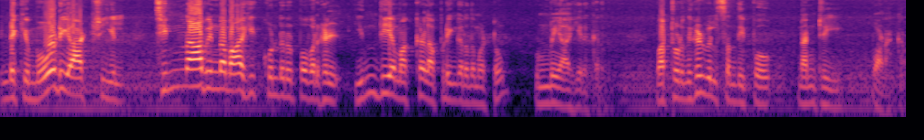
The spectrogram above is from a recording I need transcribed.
இன்றைக்கு மோடி ஆட்சியில் சின்னாபின்னமாகி கொண்டிருப்பவர்கள் இந்திய மக்கள் அப்படிங்கிறது மட்டும் உண்மையாகி இருக்கிறது. மற்றொரு நிகழ்வில் சந்திப்போம். நன்றி வணக்கம்.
